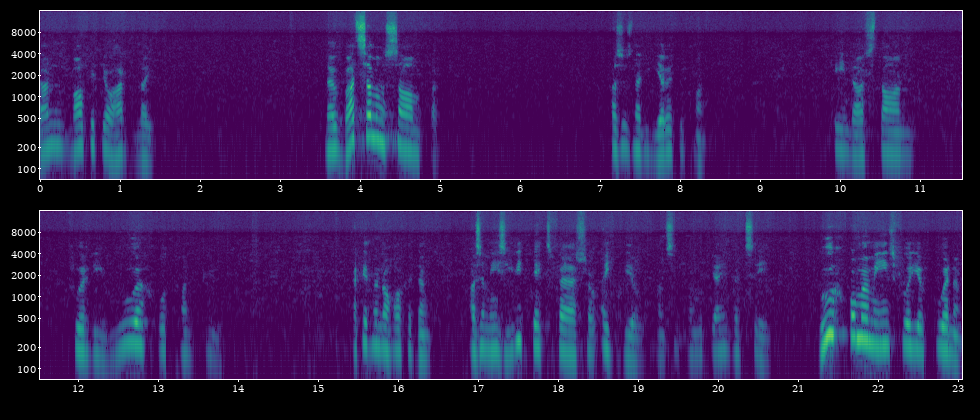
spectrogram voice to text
dan maak dit jou hart bly. Nou wat sal ons saamvat? As ons na die Here toe gaan. En daar staan voor die hoë God van knie. Ek het nou nogal gedink as 'n mens hierdie teksvers sou uitdeel, dan sê dan moet jy eintlik sê: Hoe kom 'n mens voor jou koning?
